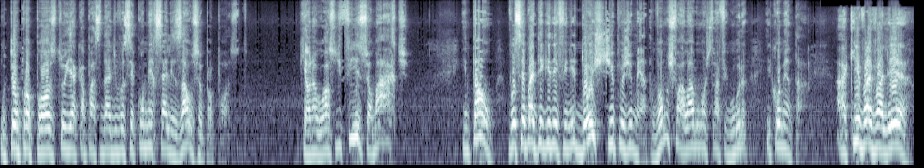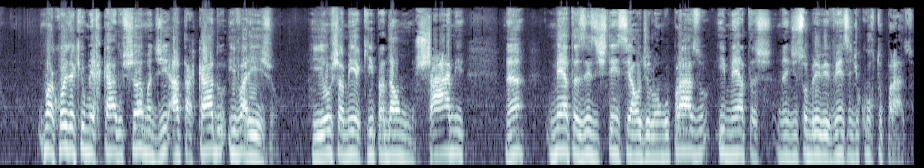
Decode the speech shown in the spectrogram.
o teu propósito e a capacidade de você comercializar o seu propósito. Que é um negócio difícil, é uma arte. Então, você vai ter que definir dois tipos de meta. Vamos falar, vou mostrar a figura e comentar. Aqui vai valer uma coisa que o mercado chama de atacado e varejo. E eu chamei aqui para dar um charme, né? metas existencial de longo prazo e metas né, de sobrevivência de curto prazo.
